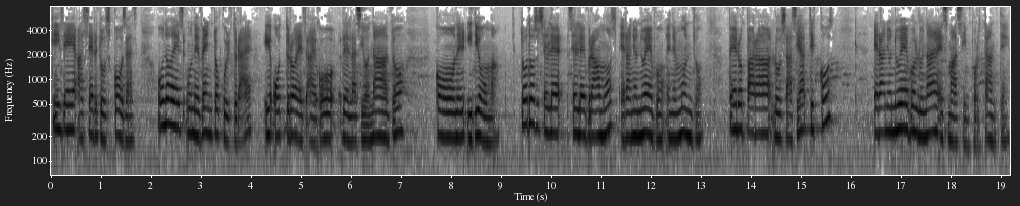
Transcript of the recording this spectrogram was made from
quise hacer dos cosas. Uno es un evento cultural y otro es algo relacionado con el idioma. Todos cele- celebramos el Año Nuevo en el mundo, pero para los asiáticos el Año Nuevo lunar es más importante.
